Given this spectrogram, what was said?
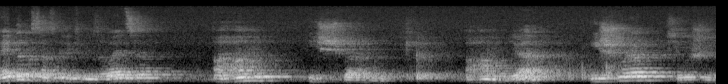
Это на санскрите называется Ахам Ишварам. Ахам я, Ишвара Всевышний.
